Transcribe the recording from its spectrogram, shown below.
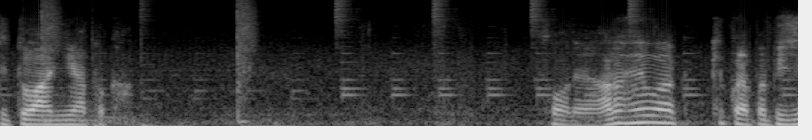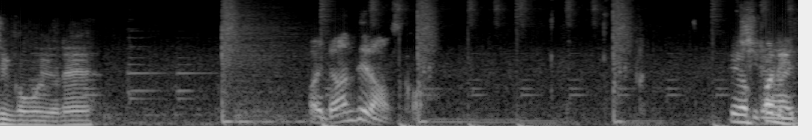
リトアニアとか。そうね。あの辺は結構やっぱ美人が多いよね。あれ、なんでなんですか？やっぱり。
